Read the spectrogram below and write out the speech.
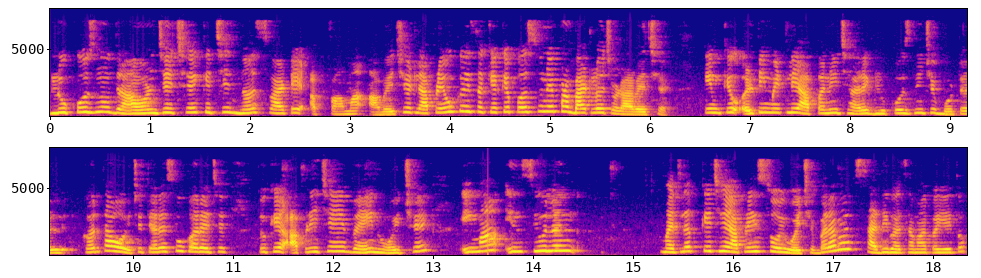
ગ્લુકોઝનું દ્રાવણ જે છે કે જે નસ વાટે આપવામાં આવે છે. એટલે આપણે એવું કહી શકીએ કે પશુને પણ બાટલો ચડાવે છે. કેમ કે અલ્ટિમેટલી આપણને જ્યારે ગ્લુકોઝની જે બોટલ કરતા હોય છે, ત્યારે શું કરે છે? તો કે આપણી જે વેઇન હોય છે, એમાં ઇન્સ્યુલિન મતલબ કે જે આપણી સોય હોય છે, બરાબર? સાદી ભાષામાં કહીએ તો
